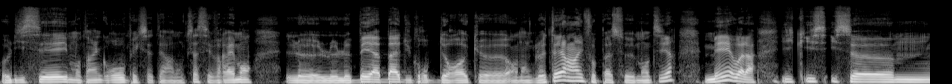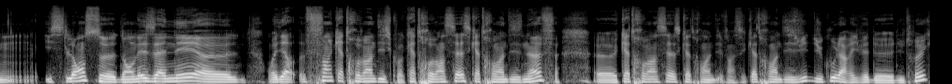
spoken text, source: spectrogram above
au lycée, ils montent un groupe, etc. Donc ça, c'est vraiment le, le, le B à bas du groupe de rock en Angleterre. Hein, il faut pas se mentir. Mais voilà, il, se, hum, il se lance dans les années, euh, on va dire fin 90, quoi, 96, 99, euh, 96, 90, enfin c'est 98 du coup l'arrivée du truc.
